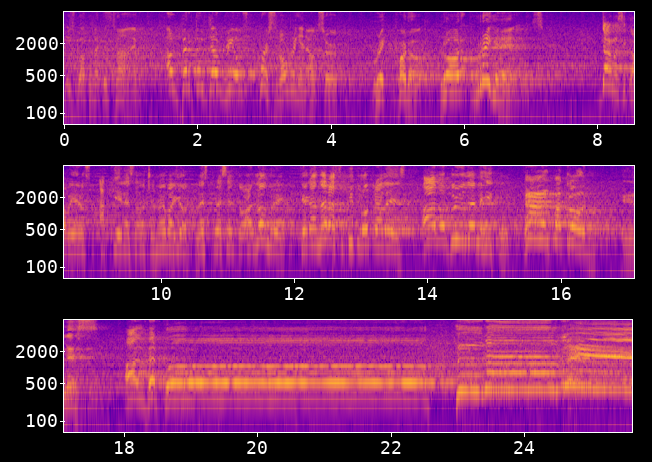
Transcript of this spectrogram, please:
Please welcome at this time Alberto Del Rio's personal ring announcer, Ricardo Rodriguez. Damas y caballeros, aquí en esta noche en Nueva York les presento al hombre que ganará su título otra vez, al orgullo de México, el patrón. Él es Alberto Del Rio.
